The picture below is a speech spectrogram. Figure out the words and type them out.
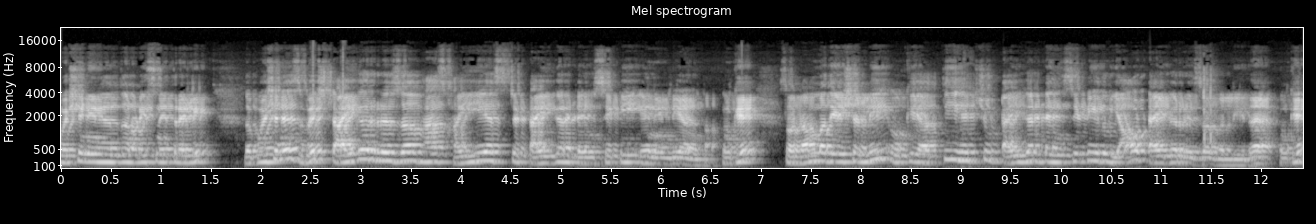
ಕ್ವೆಶನ್ ಏನಿದೆ ಅಂತ ನೋಡಿ ಸ್ನೇಹಿತರೆ ಇಲ್ಲಿ. The question is which tiger reserve has highest tiger density in India ಅಂತ ಓಕೆ ಸೊ ನಮ್ಮ ದೇಶದಲ್ಲಿ ಓಕೆ ಅತಿ ಹೆಚ್ಚು ಟೈಗರ್ ಡೆನ್ಸಿಟಿ ಇದು ಯಾವ ಟೈಗರ್ ರಿಸರ್ವ್ ಅಲ್ಲಿ ಇದೆ okay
